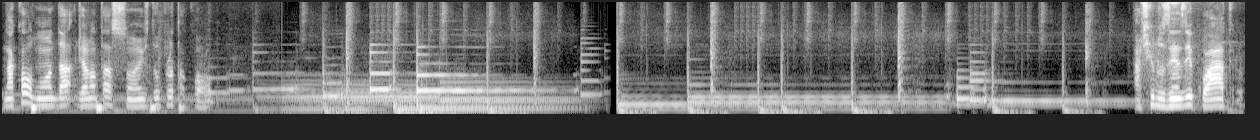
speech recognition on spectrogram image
na coluna de anotações do protocolo. Artigo 204.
